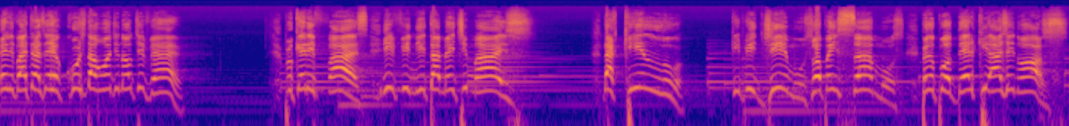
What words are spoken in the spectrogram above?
ele vai trazer recurso da onde não tiver, porque ele faz infinitamente mais daquilo que pedimos ou pensamos, pelo poder que age em nós.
